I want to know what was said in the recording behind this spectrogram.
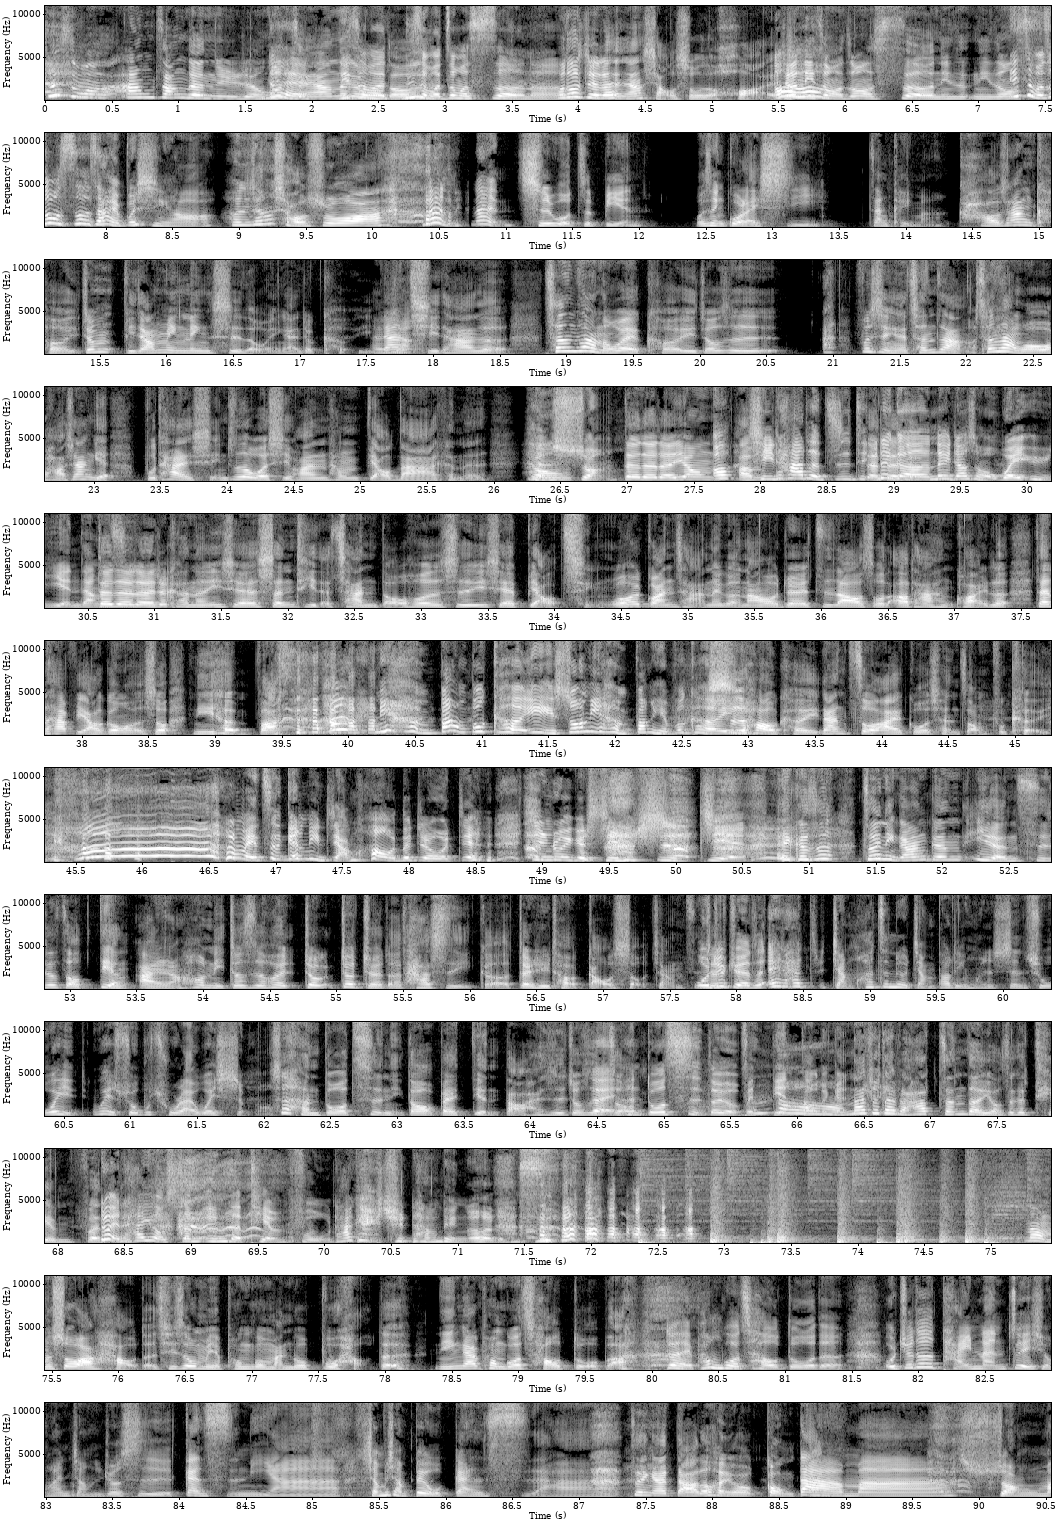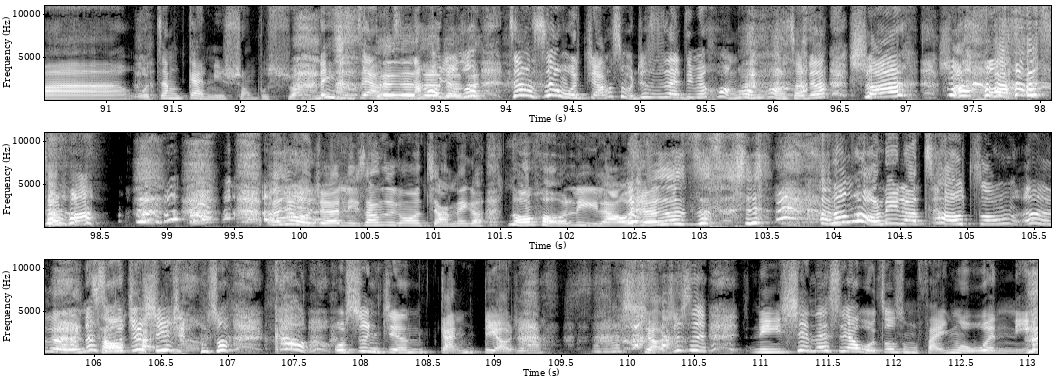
就什么肮脏的女人或怎样？你怎么你怎么这么色呢？我都觉得很像小说的话，就你怎么这么色？你你这你怎么这么色？这样也不行啊，很像小说啊。那那吃我这边，我是你过来吸，这样可以吗？好像可以，就比较命令式的，我应该就可以。但其他的称赞的我也可以，就是。啊，不行诶，成长成长我，我好像也不太行。就是我喜欢他们表达，可能很爽。对对对，用哦，其他的肢体，那个那个叫什么伪语言这样。对对对，就可能一些身体的颤抖，或者是一些表情，我会观察那个，然后我就会知道说哦，他很快乐，但他不要跟我说你很棒，你很棒不可以说你很棒也不可以，事后可以，但做爱过程中不可以。每次跟你讲话，我都觉得我进 进入一个新世界。哎、可是所以你刚刚跟艺人次就走恋爱，然后你就是会就就觉得他是一个 dirty talk 高手这样子，我就觉得，哎、他讲话真的有讲到灵魂深处，我也我也说不出来为什么。是很多次你都有被电到，还是就是对，很多次都有被电到的感觉。哦那就代表他真的有这个天分。对他有声音的天赋，他可以去当零二零四。那我们说完好的，其实我们也碰过蛮多不好的，你应该碰过超多吧？对，碰过超多的。我觉得台南最喜欢讲的就是干死你啊，想不想被我干死啊？这应该大家都很有共感。大吗？爽吗？我这样干你爽不爽？类似这样子。对对对然后我想说，对这样是让我讲什么，就是在这边晃晃晃的时候，觉得爽。而且我觉得你上次跟我讲那个龙吼力啦，我觉得真的是龙吼力啦超中二的，我那时候就心想说：“靠！”我瞬间干掉，就那傻小，就是你现在是要我做什么反应？我问你，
